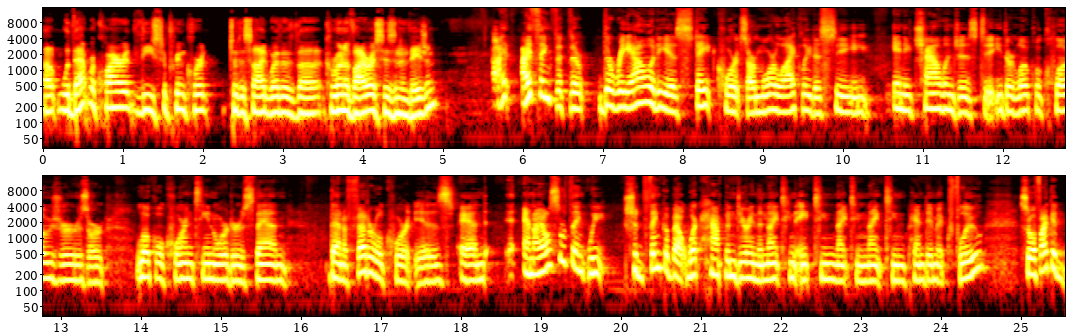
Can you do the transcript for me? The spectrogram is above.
uh, would that require the Supreme Court to decide whether the coronavirus is an invasion? I, I think that the the reality is state courts are more likely to see any challenges to either local closures or local quarantine orders than than a federal court is and and I also think we should think about what happened during the 1918-1919 pandemic flu. So if I could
